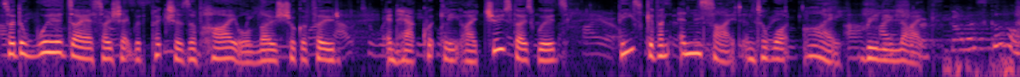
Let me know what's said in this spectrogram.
So the words I associate with pictures of high or low sugar food and how quickly I choose those words, these give an insight into what I really like. Go, let's go.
